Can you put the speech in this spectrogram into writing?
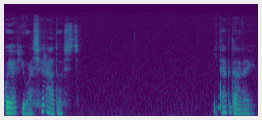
Pojawiła się radość. I tak dalej.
